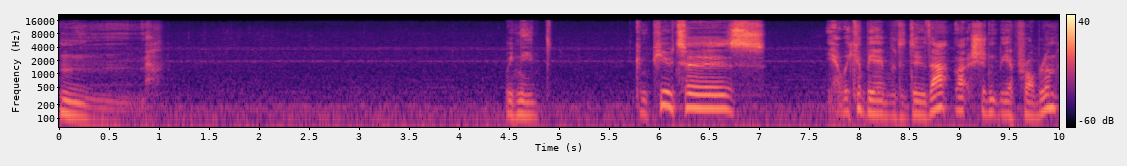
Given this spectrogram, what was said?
Hmm. We need computers. Yeah, we could be able to do that. That shouldn't be a problem.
